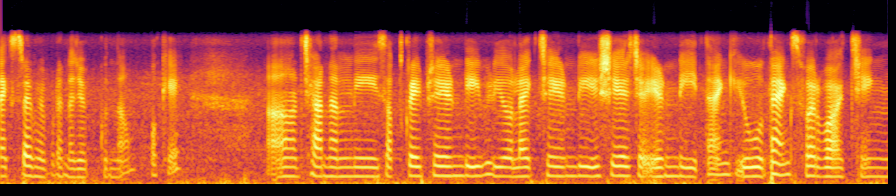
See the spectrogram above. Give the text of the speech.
నెక్స్ట్ టైం ఎప్పుడైనా చెప్పుకుందాం. ఓకే ఛానల్ని సబ్స్క్రైబ్ చేయండి వీడియో లైక్ చేయండి షేర్ చేయండి. Thank you thanks for watching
